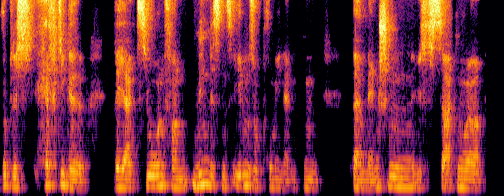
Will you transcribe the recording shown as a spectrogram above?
wirklich heftige Reaktion von mindestens ebenso prominenten äh, Menschen. Ich sage nur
